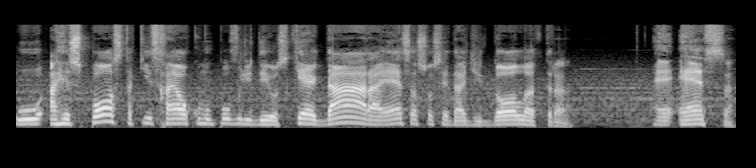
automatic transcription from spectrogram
o, a resposta que Israel, como povo de Deus, quer dar a essa sociedade idólatra é essa.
